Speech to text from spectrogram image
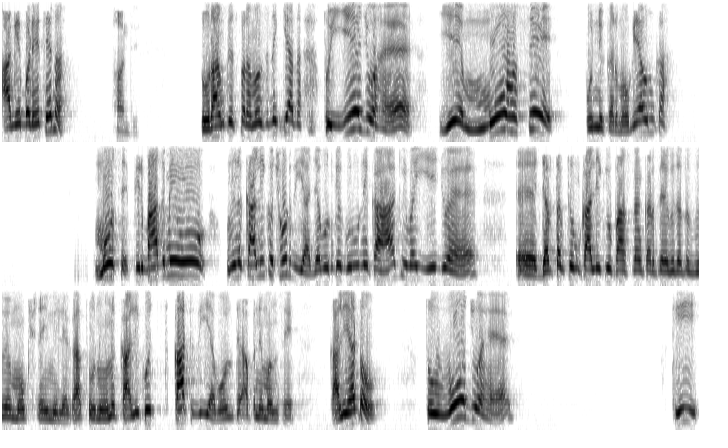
आगे बढ़े थे ना? हाँ जी। तो रामकृष्ण परमहंस ने किया था। तो ये जो है ये मोह से पुण्य कर्म हो गया उनका। मोह से। फिर बाद में वो उन्होंने काली को छोड़ दिया। जब उनके गुरु ने कहा कि भाई ये जो है जब तक तुम काली की उपासना करते रहोगे तब तक तुम्हें मोक्ष नहीं मिलेगा। तो उन्होंने काली को काट दिया बोलते अपने मन से। काली हटो। तो वो जो है कि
